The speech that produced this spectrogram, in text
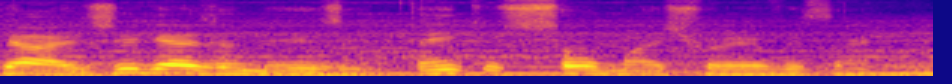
Guys, you guys are amazing. Thank you so much for everything.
